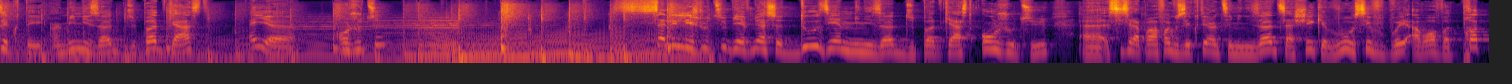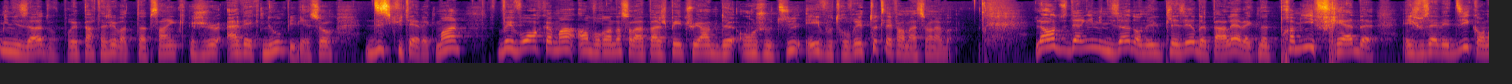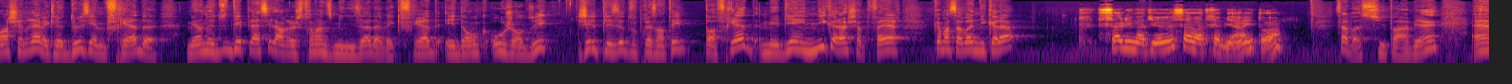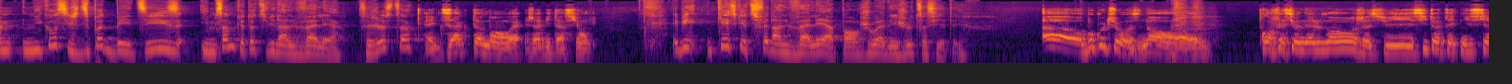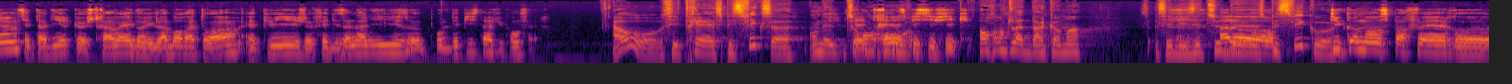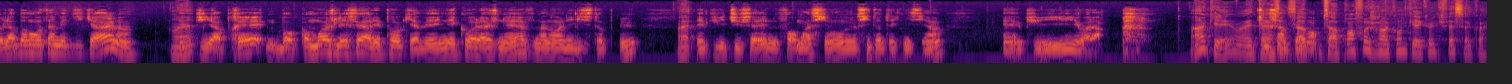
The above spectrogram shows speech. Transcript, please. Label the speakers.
Speaker 1: Vous écoutez un mini-sode du podcast Hey, euh, on joue-tu? Salut les joues-tu, bienvenue à ce douzième mini-sode du podcast On joue-tu. Euh, si c'est la première fois que vous écoutez un de ces mini-sodes, sachez que vous aussi, vous pouvez avoir votre propre mini-sode, vous pourrez partager votre top 5 jeux avec nous, puis bien sûr, discuter avec moi. Vous pouvez voir comment en vous rendant sur la page Patreon de On joue-tu et vous trouverez toute l'information là-bas. Lors du dernier minisode, on a eu le plaisir de parler avec notre premier Fred, et je vous avais dit qu'on enchaînerait avec le deuxième Fred, mais on a dû déplacer l'enregistrement du minisode avec Fred, et donc aujourd'hui, j'ai le plaisir de vous présenter, pas Fred, mais bien Nicolas Chopfer. Comment ça va, Nicolas?
Speaker 2: Salut Mathieu, ça va très bien, et toi?
Speaker 1: Ça va super bien. Euh, Nico, si je dis pas de bêtises, il me semble que toi tu vis dans le Valais. C'est juste ça?
Speaker 2: Exactement, ouais, j'habitation.
Speaker 1: Eh bien, qu'est-ce que tu fais dans le Valais à part jouer à des jeux de société?
Speaker 2: Oh, beaucoup de choses. Non, euh, professionnellement, je suis cytotechnicien, c'est-à-dire que je travaille dans les laboratoires et puis je fais des analyses pour le dépistage du cancer.
Speaker 1: Oh, c'est très spécifique ça.
Speaker 2: C'est très spécifique.
Speaker 1: On rentre là-dedans comment? C'est des études euh, spécifiques ou?
Speaker 2: Tu commences par faire euh, laborantin médical. Et puis après, bon, comme moi je l'ai fait à l'époque, il y avait une école à Genève, maintenant elle n'existe plus. Et puis tu fais une formation de cytotechnicien. Et puis voilà.
Speaker 1: Ok, ouais, intéressant. C'est la, première fois que je rencontre quelqu'un qui fait ça, quoi.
